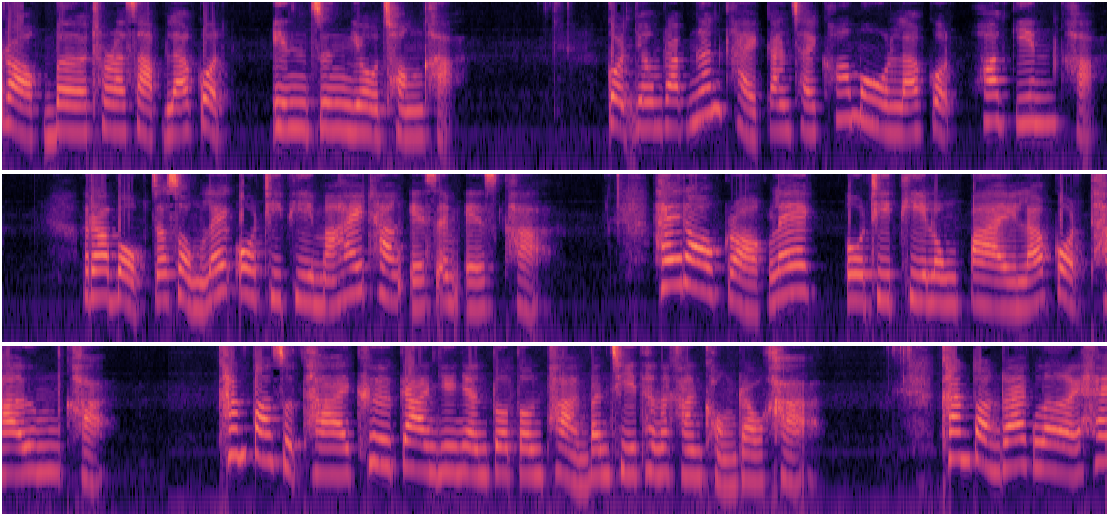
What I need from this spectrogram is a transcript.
กรอกเบอร์โทรศัพท์แล้วกดอินจึงโยชงค่ะ กดยอมรับเงื่อนไขการใช้ข้อมูลแล้วกดฮวากินค่ะ ระบบจะส่งเลข OTP มาให้ทาง SMS ค่ะ ให้เรากรอกเลข OTP ลงไปแล้วกดทาอึมค่ะ ขั้นตอนสุดท้ายคือการยืนยันตัวตนผ่านบัญชีธนาคารของเราค่ะ ขั้นตอนแรกเลยให้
